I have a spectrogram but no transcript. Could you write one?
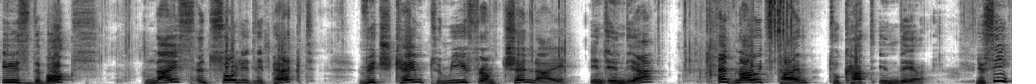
is the box, nice and solidly packed, which came to me from Chennai in India. And now it's time to cut in there. You see,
